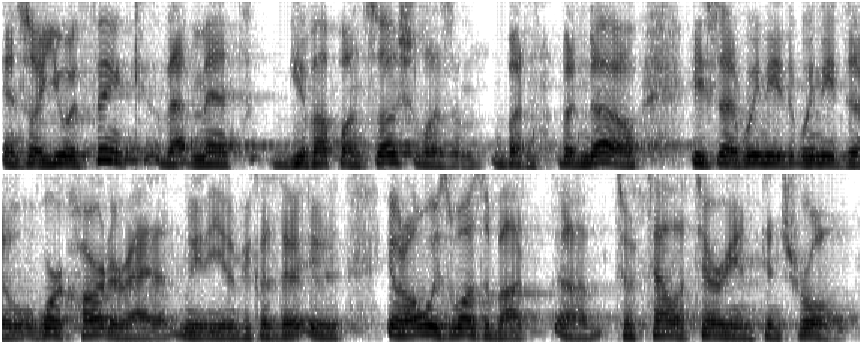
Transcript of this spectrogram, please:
And so you would think that meant give up on socialism, but but no, he said we need we need to work harder at it. Mean, you know, because there, it, it, always was about uh, totalitarian control.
